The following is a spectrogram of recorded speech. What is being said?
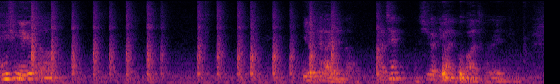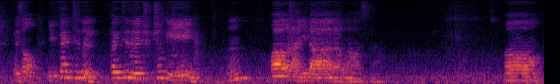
공식 얘기했잖아. 이렇게 가야 된다고. 맞지? C가 D가 아닌 것과 마찬가지. 그래서 이 fact들, fact들의 축적이 응? 과학은 아니다 라고 나왔어요. 어,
